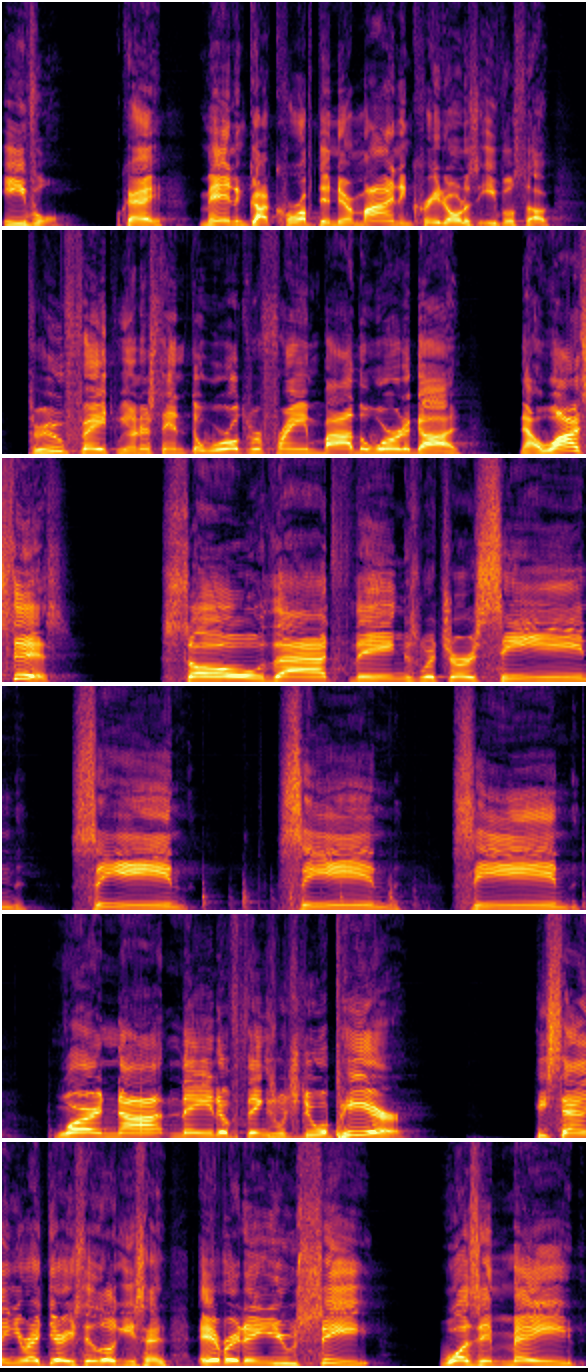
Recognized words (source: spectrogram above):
evil. Okay? men got corrupt in their mind and created all this evil stuff. Through faith, we understand that the worlds were framed by the word of God. Now, watch this. So that things which are seen, seen, seen, seen, were not made of things which do appear. He's telling you right there. He said, Look, he said, everything you see wasn't made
